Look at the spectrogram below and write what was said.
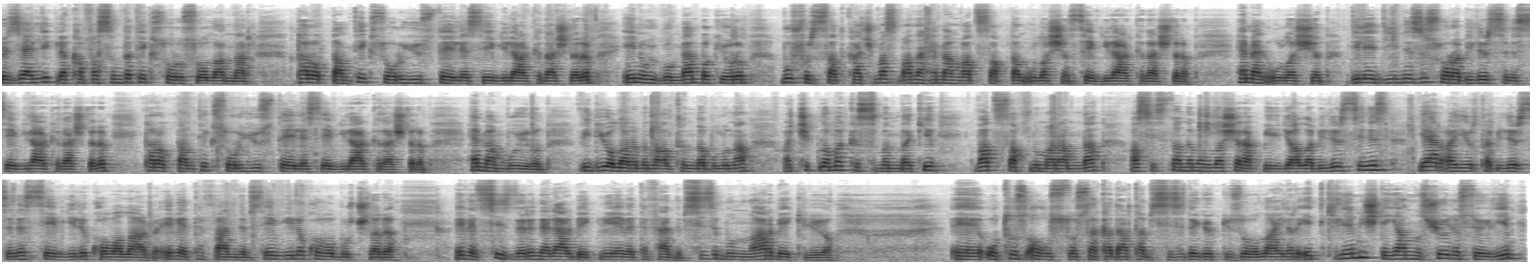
özellikle kafasında tek sorusu olanlar. Tarottan tek soru 100 TL sevgili arkadaşlarım. En uygun ben bakıyorum. Bu fırsat kaçmaz. Bana hemen whatsapp'tan ulaşın sevgili arkadaşlarım. Hemen ulaşın. Dilediğinizi sorabilirsiniz sevgili arkadaşlarım. Tarottan tek soru 100 TL sevgili arkadaşlarım. Hemen buyurun. Videolarımın altında bulunan açıklama kısmındaki WhatsApp numaramdan asistanıma ulaşarak bilgi alabilirsiniz. Yer ayırtabilirsiniz sevgili kovalar. Evet efendim sevgili kova burçları. Evet sizleri neler bekliyor? Evet efendim sizi bunlar bekliyor. Ee, 30 Ağustos'a kadar tabii sizi de gökyüzü olayları etkilemiş de yalnız şöyle söyleyeyim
